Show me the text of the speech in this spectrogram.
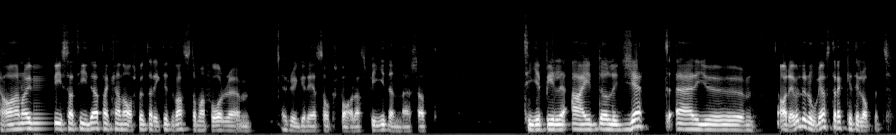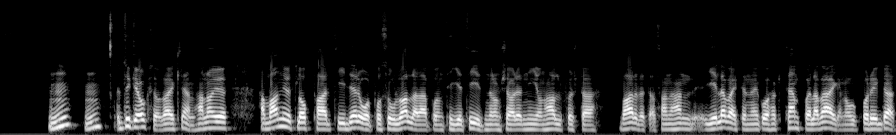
ja, han har ju visat tidigare att han kan avsluta riktigt vasst om han får um, ryggresa och spara speeden där så att 10 Bill Idol Jet är ju, ja det är väl det roliga strecket i loppet. Mm, mm. Det tycker jag också, verkligen. Han, har ju, han vann ju ett lopp här tidigare år på Solvalla där på en 10-tid när de körde 9,5 första varvet. Alltså han, han gillar verkligen när det går högt tempo hela vägen och får ryggar.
